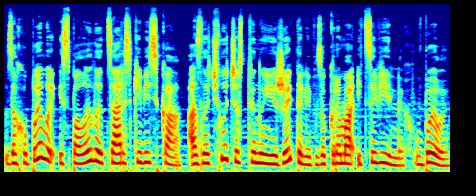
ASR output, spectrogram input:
захопили і спалили царські війська, а значну частину її жителів, зокрема і цивільних, вбили.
